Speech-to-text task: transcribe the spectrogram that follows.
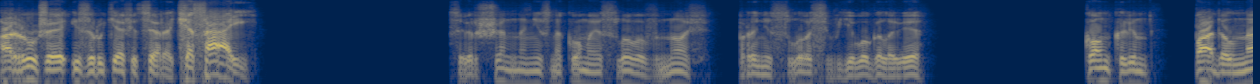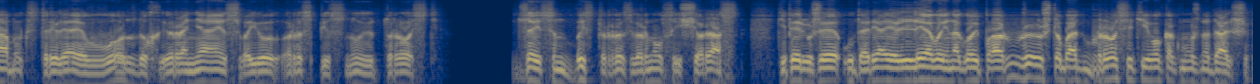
оружие из руки офицера. «Чесай!» Совершенно незнакомое слово вновь пронеслось в его голове. Конклин падал на бок, стреляя в воздух и роняя свою расписную трость. Джейсон быстро развернулся еще раз, теперь уже ударяя левой ногой по оружию, чтобы отбросить его как можно дальше.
